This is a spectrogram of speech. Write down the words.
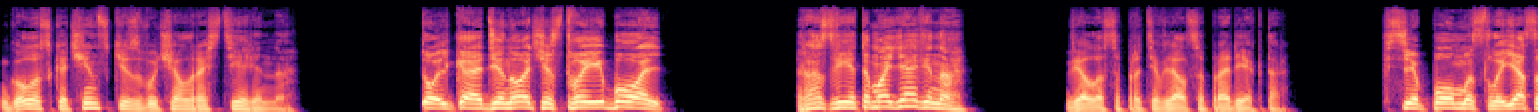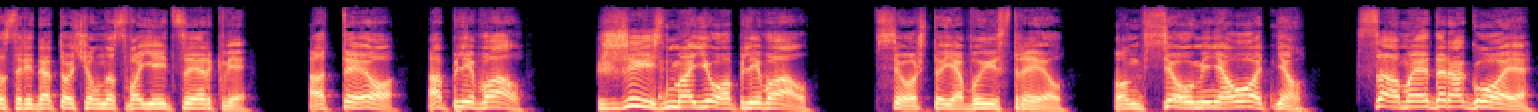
Голос Качински звучал растерянно. «Только одиночество и боль! «Разве это моя вина?» — вяло сопротивлялся проректор. «Все помыслы я сосредоточил на своей церкви, а Тео оплевал! Жизнь мою оплевал! Все, что я выстроил, он все у меня отнял! Самое дорогое!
